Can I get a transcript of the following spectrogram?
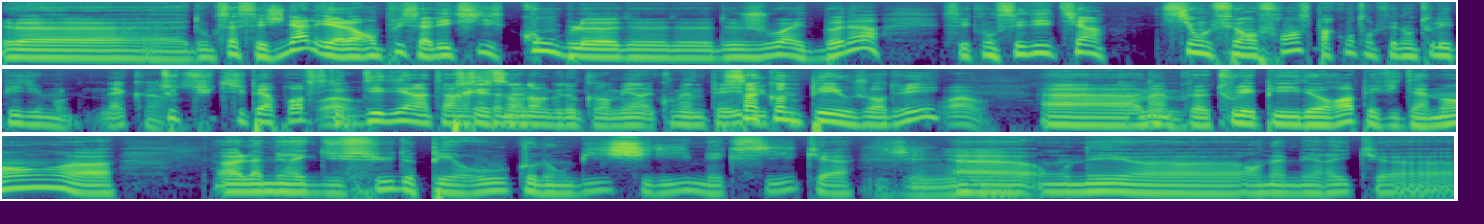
Euh, donc ça, c'est génial. Et alors en plus, Alexis, comble de, de- de joie et de bonheur, c'est qu'on s'est dit, tiens, si on le fait en France, par contre, on le fait dans tous les pays du monde. D'accord. Tout de suite, super prof, Wow. c'était dédié à Présent l'international. dans donc, combien, combien de pays du 50 coup pays aujourd'hui. Waouh. Euh, donc euh, tous les pays d'Europe, évidemment. Euh, L'Amérique du Sud, Pérou, Colombie, Chili, Mexique. Génial. Euh, on est euh, en Amérique euh,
